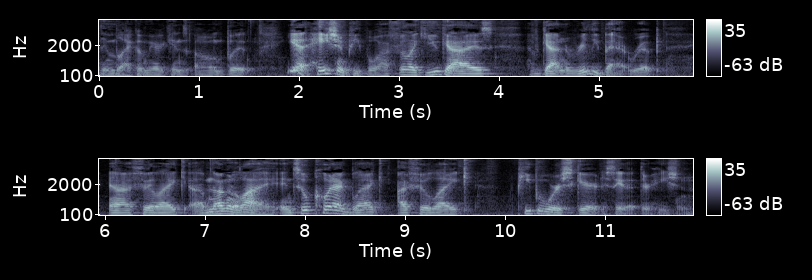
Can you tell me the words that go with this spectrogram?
than Black Americans. Um, but yeah, Haitian people. I feel like you guys have gotten a really bad rip, and I feel like I'm not gonna lie. Until Kodak Black, I feel like people were scared to say that they're Haitian.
